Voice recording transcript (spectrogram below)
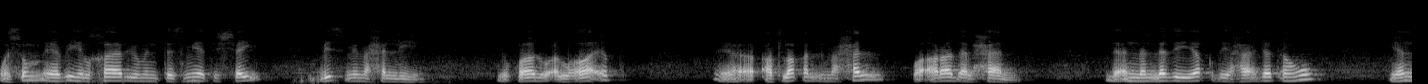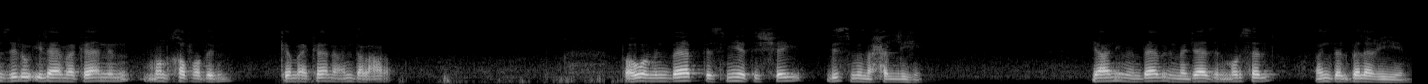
وسمي به الخارج من تسمية الشيء باسم محله. يقال الغائط أطلق المحل وأراد الحال لأن الذي يقضي حاجته ينزل إلى مكان منخفض كما كان عند العرب. فهو من باب تسمية الشيء باسم محله يعني من باب المجاز المرسل عند البلاغيين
